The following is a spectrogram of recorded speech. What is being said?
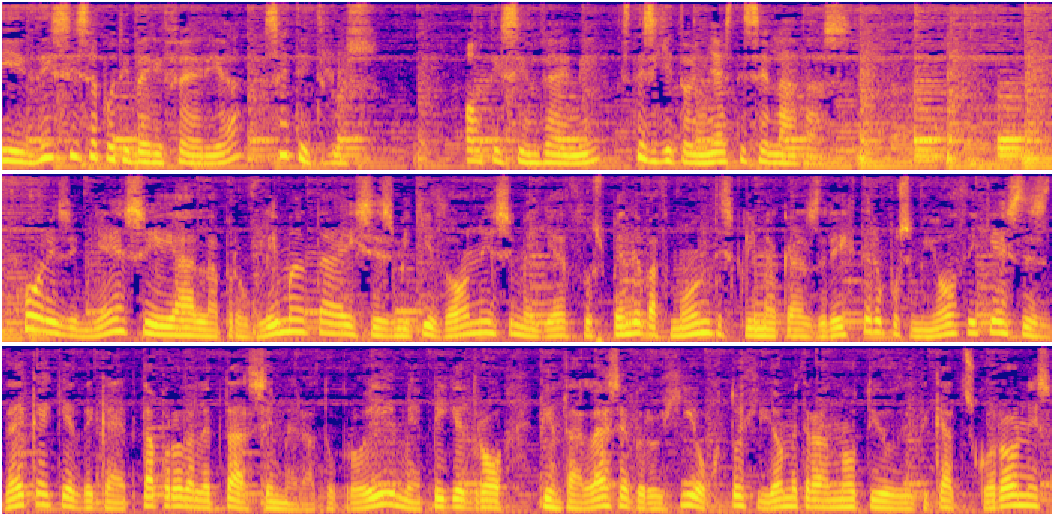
Οι ειδήσεις από την περιφέρεια σε τίτλους. Ό,τι συμβαίνει στις γειτονιές της Ελλάδας. Χωρίς ζημιές ή άλλα προβλήματα, η σεισμική δόνηση μεγέθου 5 βαθμών της κλίμακας Ρίχτερ που σημειώθηκε στις 10 και 17 πρώτα λεπτά σήμερα το πρωί με επίκεντρο την θαλάσσια περιοχή 8 χιλιόμετρα νότιο-δυτικά της Κορώνης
